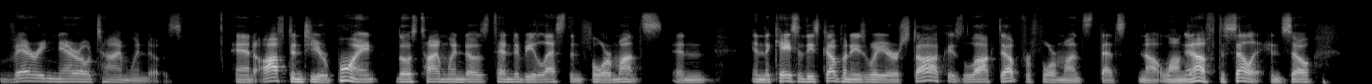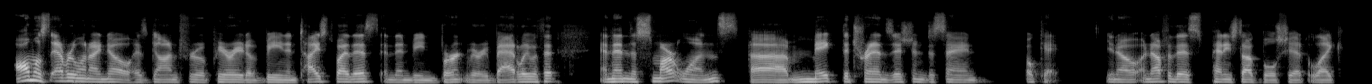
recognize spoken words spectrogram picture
very narrow time windows. And often, to your point, those time windows tend to be less than four months. And in the case of these companies where your stock is locked up for four months, that's not long enough to sell it. And so, almost everyone I know has gone through a period of being enticed by this and then being burnt very badly with it. And then the smart ones uh, make the transition to saying, okay, you know, enough of this penny stock bullshit. Like,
